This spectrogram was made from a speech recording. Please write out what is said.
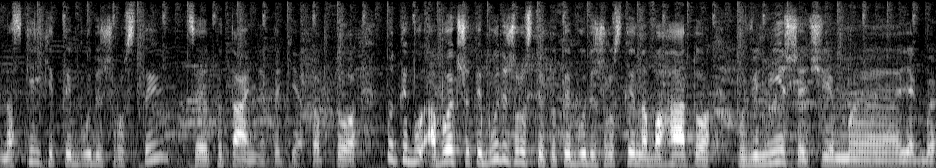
наскільки ти будеш рости, це питання таке. Тобто, ну ти або якщо ти будеш рости, то ти будеш рости набагато повільніше, чим е, якби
